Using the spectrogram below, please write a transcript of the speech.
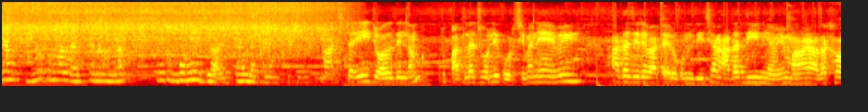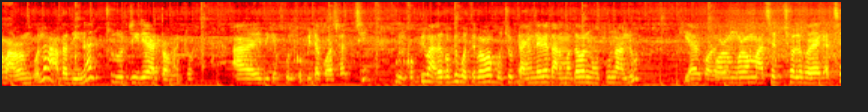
যেমন পুরো তোমার লাগছে না। আমার কিন্তু মাছটা এই জল দিলাম একটু পাতলা ঝোলই করছি মানে ওই আদা জিরে বাটা এরকম দিয়েছি আর আদা দিইনি আমি মা আদা খাওয়া বারণ বলে আদা দিই না শুধু জিরে আর টমেটো। আর এদিকে ফুলকপিটা কষাচ্ছি ফুলকপি বাঁধাকপি হতে পারব প্রচুর টাইম লাগে তার মধ্যে আবার নতুন আলু কি আর করা গরম গরম মাছের ঝোল হয়ে গেছে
